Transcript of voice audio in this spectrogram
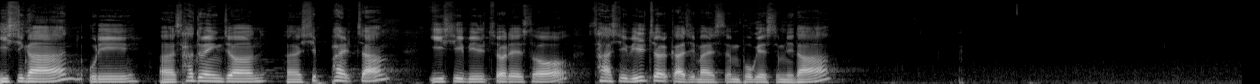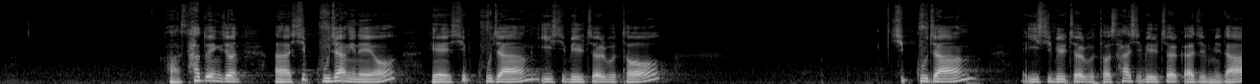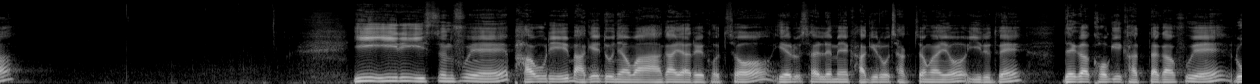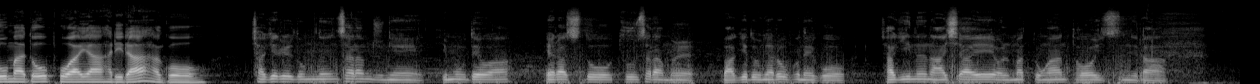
이 시간 우리 어, 사도행전 어, 18장 21절에서 41절까지 말씀 보겠습니다. 아, 사도행전 19장이네요. 예, 19장 21절부터 19장 21절부터 41절까지입니다. 이 일이 있은 후에 바울이 마게도냐와 아가야를 거쳐 예루살렘에 가기로 작정하여 이르되 내가 거기 갔다가 후에 로마도 보아야 하리라 하고 자기를 돕는 사람 중에 디모데와 에라스도 두 사람을 마게도냐로 보내고 자기는 아시아에 얼마 동안 더 있으니라.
